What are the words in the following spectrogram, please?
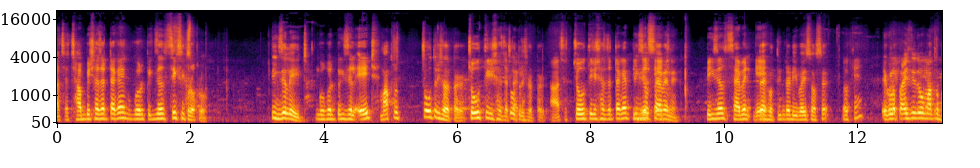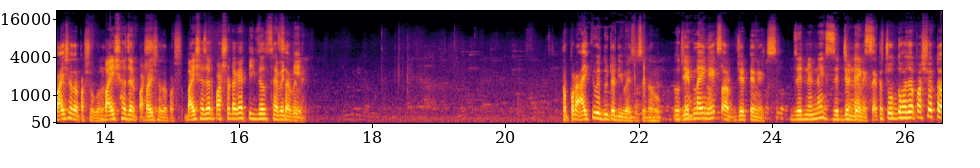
আচ্ছা ছাব্বিশ হাজার টাকায় Google Pixel six Pro Pro Pixel eight Google Pixel eight মাত্র চৌত্রিশ হাজার টাকা। চৌত্রিশ হাজার টাকা। চৌত্রিশ হাজার টাকা। আচ্ছা চৌত্রিশ হাজার টাকায় Pixel seven A. Pixel seven A দেখো তিনটা ডিভাইস আছে। ওকে এগুলো প্রাইস দিয়ে দেবো মাত্র বাইশ হাজার পাঁচশো করে। বাইশ হাজার বাইশ হাজার পাঁচশো। বাইশ হাজার পাঁচশো টাকায় পিক্সেল সেভেন এ তারপরে আইকিউ এর দুইটা ডিভাইস আছে দেখো। জেড নাইন এক্স আর Z ten X Z nine X Z ten X একটা চোদ্দ হাজার পাঁচশো একটা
